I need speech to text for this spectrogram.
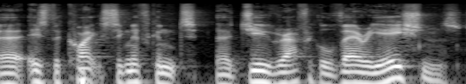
uh, is the quite significant uh, geographical variations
